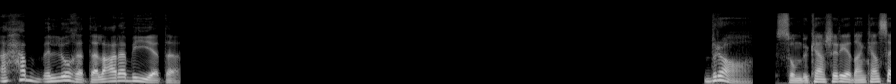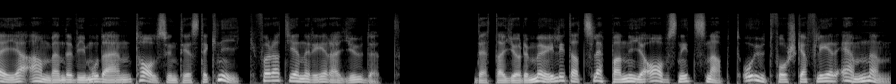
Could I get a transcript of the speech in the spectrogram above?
أحب اللغة العربية. Bra! Som du kanske redan kan säga använder vi modern talsyntesteknik för att generera ljudet. Detta gör det möjligt att släppa nya avsnitt snabbt och utforska fler ämnen,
